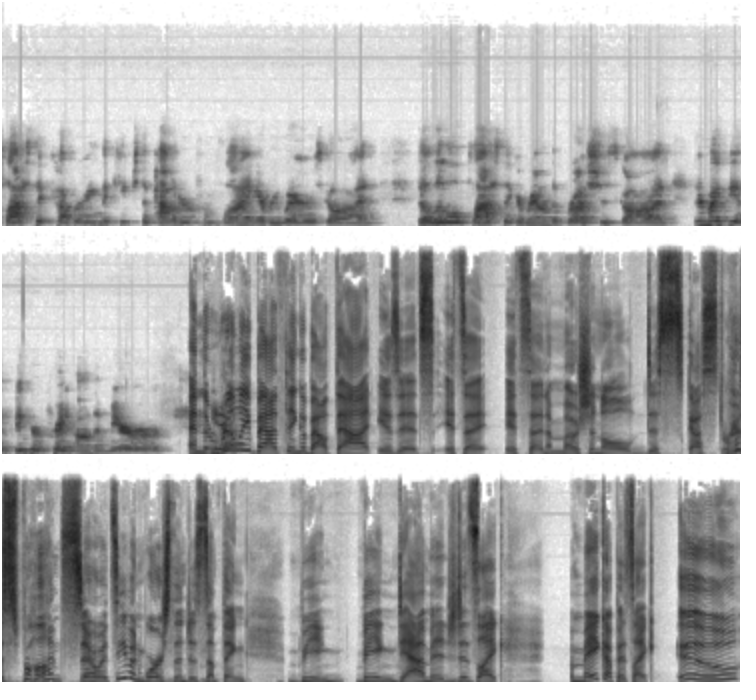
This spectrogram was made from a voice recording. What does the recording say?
plastic covering that keeps the powder from flying everywhere is gone. The little plastic around the brush is gone. There might be a fingerprint on the mirror. And the You know- really bad thing about that is it's it's a it's an emotional disgust response. So it's even worse than just something being being damaged. It's like makeup. It's like ooh,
